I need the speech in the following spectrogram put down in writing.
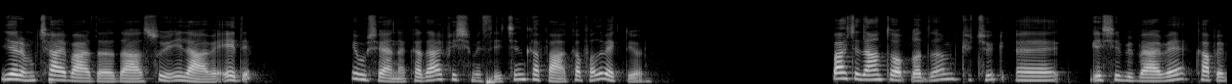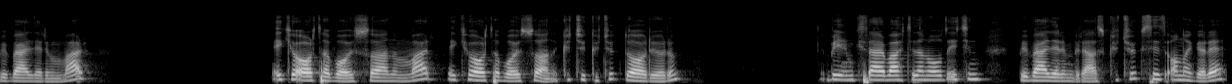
Yarım çay bardağı daha suyu ilave edip yumuşayana kadar pişmesi için kapağı kapalı bekliyorum. Bahçeden topladığım küçük e, yeşil biber ve kapya biberlerim var. 2 orta boy soğanım var. 2 orta boy soğanı küçük küçük doğruyorum. Benimkiler bahçeden olduğu için biberlerim biraz küçük. Siz ona göre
